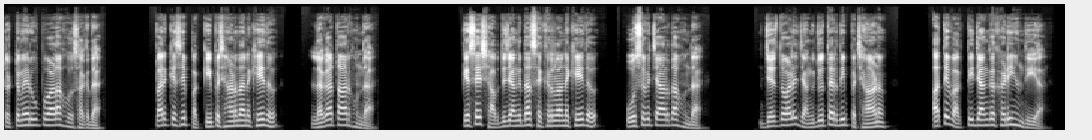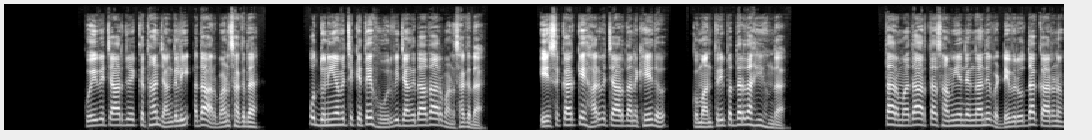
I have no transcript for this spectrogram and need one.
ਟੁੱਟਵੇਂ ਰੂਪ ਵਾਲਾ ਹੋ ਸਕਦਾ ਪਰ ਕਿਸੇ ਪੱਕੀ ਪਛਾਣ ਦਾ ਨਖੇਧ ਲਗਾਤਾਰ ਹੁੰਦਾ ਕਿਸੇ ਸ਼ਬਦ ਜੰਗ ਦਾ ਸਿਖਰਲਾ ਨਖੇਧ ਉਸ ਵਿਚਾਰ ਦਾ ਹੁੰਦਾ ਜਿਸ ਦੁਆਲੇ ਜੰਗਜੂ ਧਿਰ ਦੀ ਪਛਾਣ ਅਤੇ ਵਕਤੀ ਜੰਗ ਖੜੀ ਹੁੰਦੀ ਆ। ਕੋਈ ਵਿਚਾਰ ਜੋ ਇੱਕ ਥਾਂ ਜੰਗ ਲਈ ਆਧਾਰ ਬਣ ਸਕਦਾ ਉਹ ਦੁਨੀਆ ਵਿੱਚ ਕਿਤੇ ਹੋਰ ਵੀ ਜੰਗ ਦਾ ਆਧਾਰ ਬਣ ਸਕਦਾ ਇਸ ਕਰਕੇ ਹਰ ਵਿਚਾਰ ਦਾ ਨਖੇਧ ਕੌਮਾਂਤਰੀ ਪੱਧਰ ਦਾ ਹੀ ਹੁੰਦਾ ਹੈ। ਧਰਮ ਆਧਾਰਤਾ ਸਾਮੀਆਂ ਜੰਗਾਂ ਦੇ ਵੱਡੇ ਵਿਰੋਧਾ ਕਾਰਨ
